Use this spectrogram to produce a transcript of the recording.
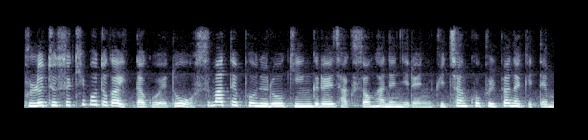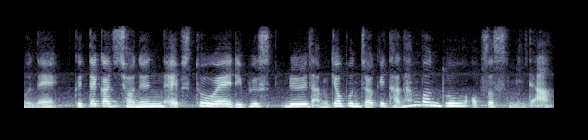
블루투스 키보드가 있다고 해도 스마트폰으로 긴 글을 작성하는 일은 귀찮고 불편했기 때문에 그때까지 저는 앱스토어에 리뷰를 남겨본 적이 단 한 번도 없었습니다.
